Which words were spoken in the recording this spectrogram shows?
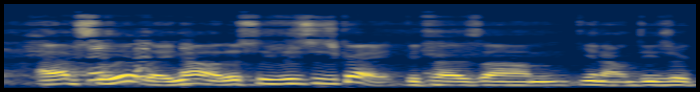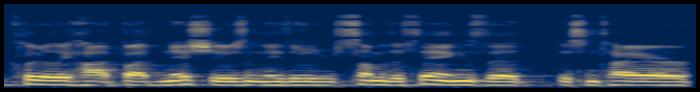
absolutely no, this is this is great because um, you know these are clearly hot button issues, and these are some of the things that this entire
